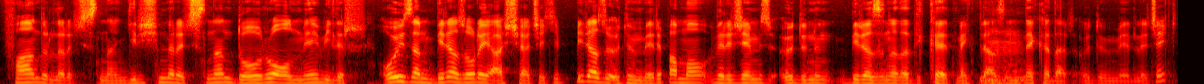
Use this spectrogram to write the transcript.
founderlar açısından, girişimler açısından doğru olmayabilir. O yüzden biraz orayı aşağı çekip biraz ödün verip ama vereceğimiz ödünün birazına da dikkat etmek lazım. Hı hı. Ne kadar ödün verilecek.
